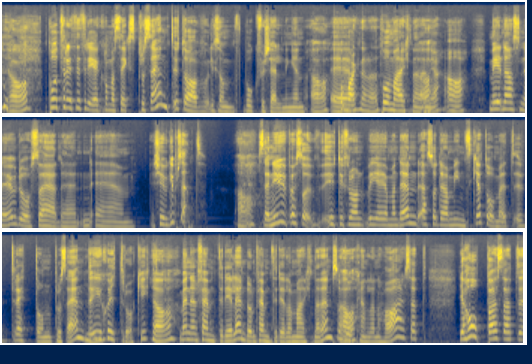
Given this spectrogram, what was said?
Ja, på 33,6 procent utav liksom bokförsäljningen ja, på eh, marknaden. På marknaden ja. Ja. ja. Medan nu då så är det eh, 20 procent. Ja. Sen är ju alltså, utifrån, gör man den, alltså det har minskat då med ett- 13 procent, det är ju skittråkigt. Ja. Men en femtedel är ändå en femtedel av marknaden som Ja. bokhandlarna har. Så att jag hoppas att eh,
